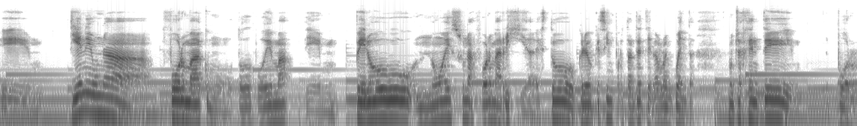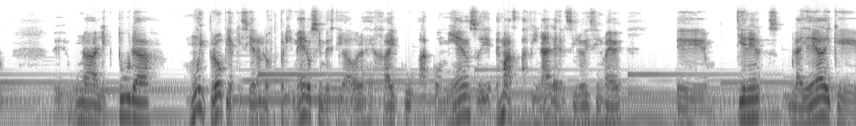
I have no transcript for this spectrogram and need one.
eh, tiene una forma como todo poema, eh, pero no es una forma rígida. Esto creo que es importante tenerlo en cuenta. Mucha gente por eh, una lectura muy propia que hicieron los primeros investigadores de haiku a comienzo, es más, a finales del siglo XIX, eh, tienen la idea de que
